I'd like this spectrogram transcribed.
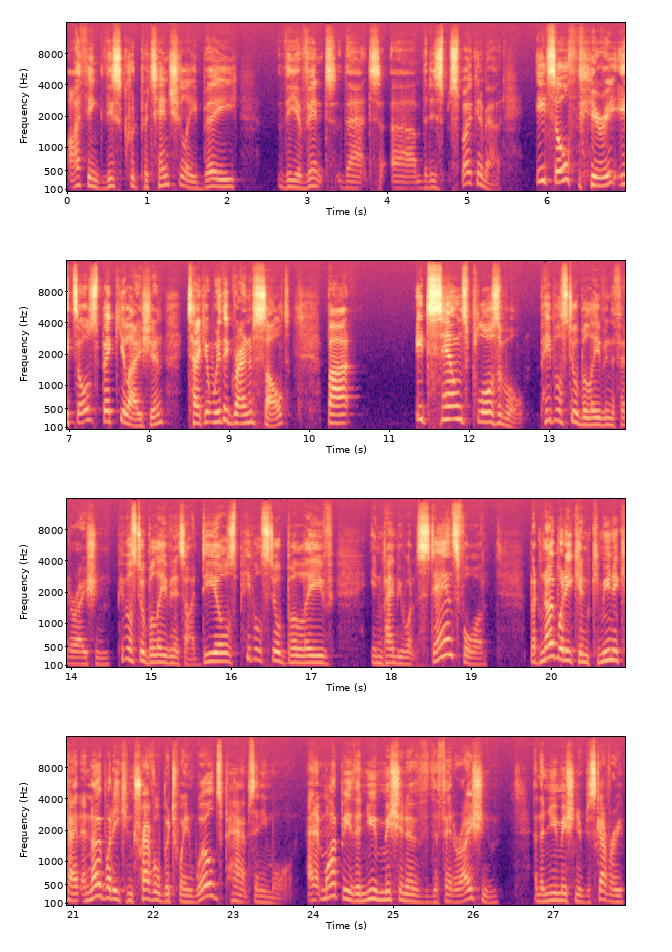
I think this could potentially be the event that um, that is spoken about. It's all theory, it's all speculation. Take it with a grain of salt, but it sounds plausible people still believe in the Federation, people still believe in its ideals, people still believe in maybe what it stands for, but nobody can communicate and nobody can travel between worlds perhaps anymore. And it might be the new mission of the Federation and the new mission of Discovery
